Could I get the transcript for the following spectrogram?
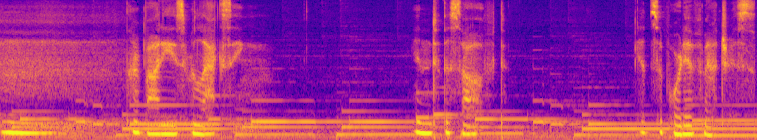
Hmm. Bodies relaxing into the soft yet supportive mattress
